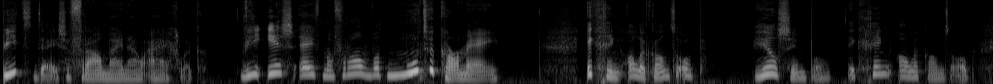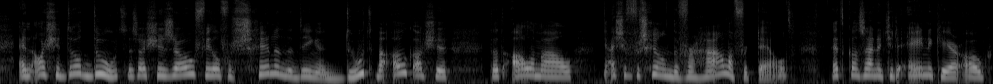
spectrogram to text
biedt deze vrouw mij nou eigenlijk? Wie is Eve, maar vooral wat moet ik ermee? Ik ging alle kanten op. Heel simpel. Ik ging alle kanten op. En als je dat doet, dus als je zoveel verschillende dingen doet, maar ook als je dat allemaal, ja, als je verschillende verhalen vertelt. Het kan zijn dat je de ene keer ook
